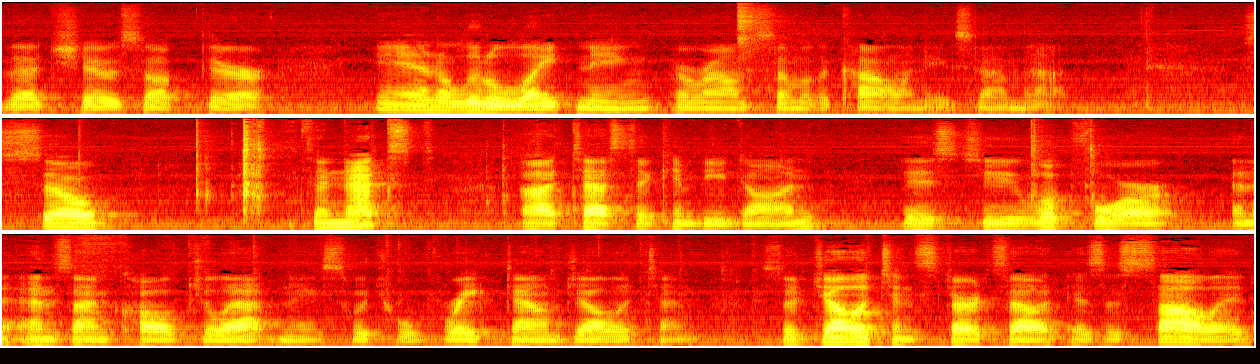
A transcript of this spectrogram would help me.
that shows up there and a little lightening around some of the colonies on that. So the next uh, test that can be done is to look for an enzyme called gelatinase, which will break down gelatin. So gelatin starts out as a solid,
